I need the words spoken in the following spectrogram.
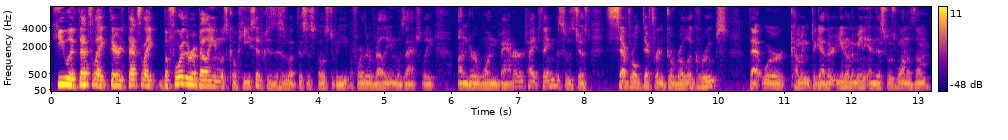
He was. That's like there's. That's like before the rebellion was cohesive because this is what this is supposed to be. Before the rebellion was actually under one banner type thing. This was just several different guerrilla groups that were coming together. You know what I mean? And this was one of them.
